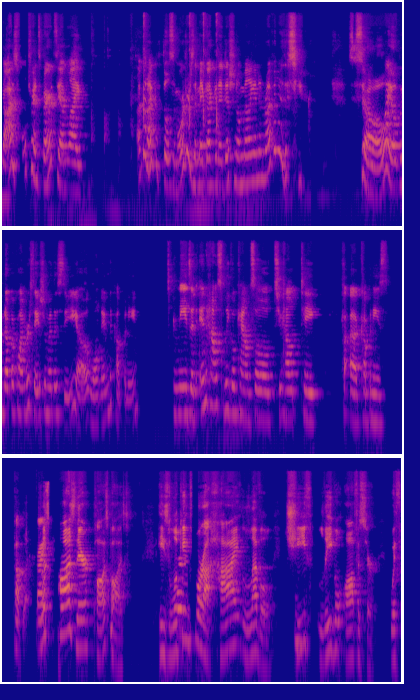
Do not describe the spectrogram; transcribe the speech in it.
guys full transparency i'm like I bet I could fill some orders and make like an additional million in revenue this year. So I opened up a conversation with a CEO, won't name the company, needs an in house legal counsel to help take uh, companies public, right? Let's pause there. Pause, pause. He's looking for a high level chief legal officer with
